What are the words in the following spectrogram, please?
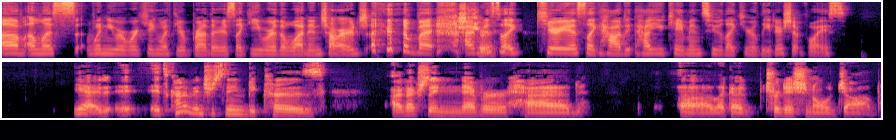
um, unless when you were working with your brothers like you were the one in charge but i'm just like curious like how did, how you came into like your leadership voice yeah it, it, it's kind of interesting because I've actually never had uh, like a traditional job.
